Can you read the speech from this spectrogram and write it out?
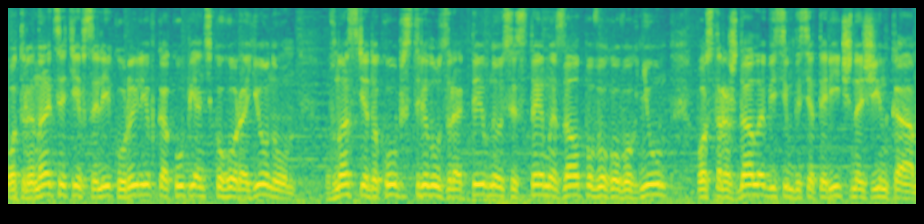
О 13-й в селі Курилівка Куп'янського району внаслідок обстрілу з реактивної системи залпового вогню постраждала 80-річна жінка.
